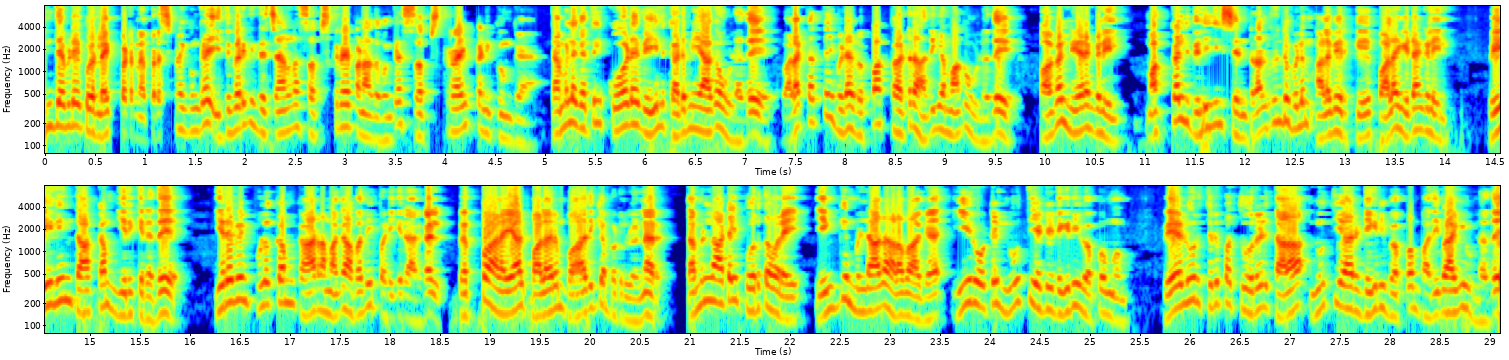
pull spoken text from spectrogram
இந்த வீடியோக்கு ஒரு லைக் பட்டனை பிரஸ் பண்ணிக்கோங்க. இது வரைக்கும் இந்த சேனலை சப்ஸ்கிரைப் பண்ணாதவங்க சப்ஸ்கிரைப் பண்ணிக்கோங்க. தமிழகத்தில் கோடை வெயில் கடுமையாக உள்ளது. வழக்கத்தை விட வெப்பக்காற்று அதிகமாக உள்ளது. பகல் நேரங்களில் மக்கள் வெளியில் சென்றால் உருண்டு விழும் அளவிற்கு பல இடங்களில் வெயிலின் தாக்கம் இருக்கிறது. இரவில் புழுக்கம் காரணமாக அவதிப்படுகிறார்கள். வெப்ப அலையால் பலரும் பாதிக்கப்பட்டுள்ளனர். தமிழ்நாட்டை பொறுத்தவரை எங்கும் இல்லாத அளவாக ஈரோட்டில் நூத்தி எட்டு டிகிரி வெப்பமும் வேலூர் திருப்பத்தூரில் தலா நூத்தி ஆறு டிகிரி வெப்பம் பதிவாகி உள்ளது.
